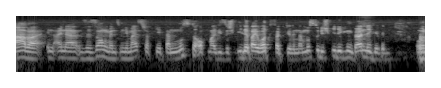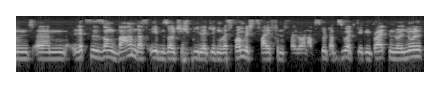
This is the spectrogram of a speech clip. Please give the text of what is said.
Aber in einer Saison, wenn es um die Meisterschaft geht, dann musst du auch mal diese Spiele bei Watford gewinnen, dann musst du die Spiele gegen Burnley gewinnen. Und ähm, letzte Saison waren das eben solche Spiele gegen West Bromwich 2-5 verloren, absolut absurd, gegen Brighton 0-0,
